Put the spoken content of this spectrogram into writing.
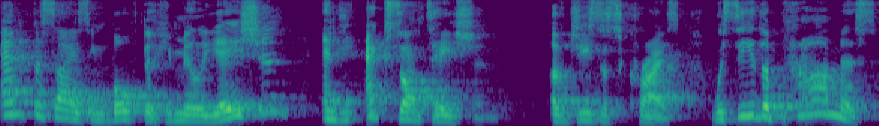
emphasizing both the humiliation and the exaltation of Jesus Christ, we see the promise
